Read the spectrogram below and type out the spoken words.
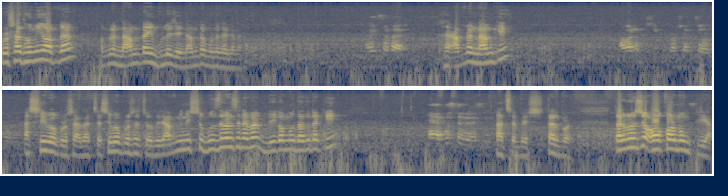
প্রসাদ হোমিও আপনার আপনার নামটা আমি ভুলে যাই নামটা মনে থাকে না। হ্যাঁ আপনার নাম কি? শিবপ্রসাদ আর শিবপ্রসাদ আচ্ছা শিবপ্রসাদ চৌধুরী। আপনি নিশ্চয়ই বুঝতে পেরেছেন এবার দ্বিকর্মক ধাতুটা কি? হ্যাঁ বুঝতে পেরেছি। আচ্ছা বেশ তারপর। তারপর হচ্ছে অকর্মক ক্রিয়া।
